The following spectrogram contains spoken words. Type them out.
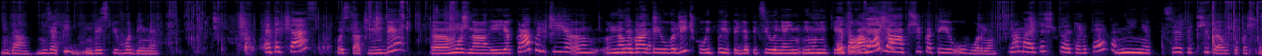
Да, нельзя пити десь півгодини. Это час? Ось так він йде. Е, Можна і як крапельки е, наливати у водичку і пити для підсилення ім- імунітету, Це а оте? можна пшикати у горло. Мама, это что? Это вот это? Ні, ні, це ти пшикав тільки що.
